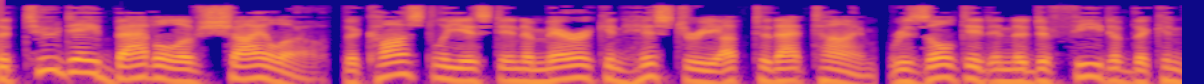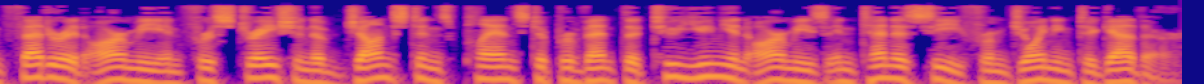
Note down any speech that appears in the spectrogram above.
The two-day Battle of Shiloh, the costliest in American history up to that time, resulted in the defeat of the Confederate Army and frustration of Johnston's plans to prevent the two Union armies in Tennessee from joining together.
